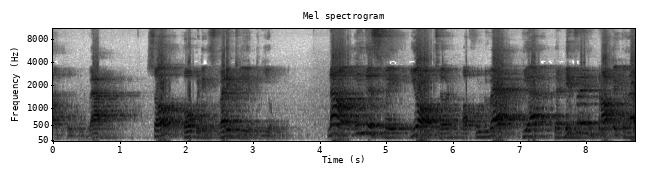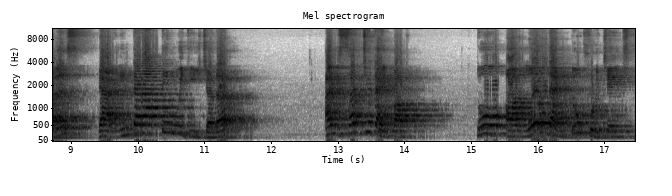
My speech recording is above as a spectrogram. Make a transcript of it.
a food web. So, hope it is very clear to you. Now, in this way, you observe a food web. Here, the different trophic levels, they are interacting with each other and such a type of two or more than two food chains,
